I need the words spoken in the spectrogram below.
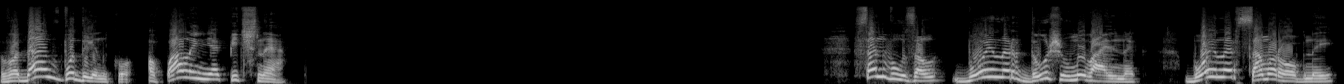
Вода в будинку, опалення пічне. Санвузол, бойлер, душ, вмивальник. Бойлер саморобний,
